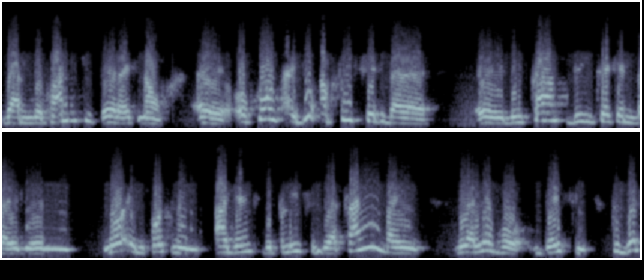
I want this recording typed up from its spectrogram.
than the one which is there right now. Uh, of course, I do appreciate the uh, the stance being taken by the um, law enforcement against the police. They are trying by their level basic to get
